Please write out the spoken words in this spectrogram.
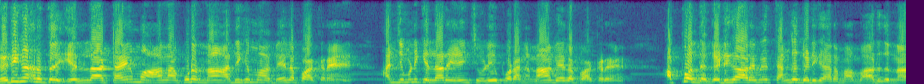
கடிகாரத்தை எல்லா டைமும் ஆனால் கூட நான் அதிகமாக வேலை பார்க்குறேன். அஞ்சு மணிக்கு எல்லாரும் ஏஞ்சி வெளியே போகிறாங்க நான் வேலை பார்க்குறேன். அப்போ அந்த கடிகாரமே தங்க கடிகாரமாக மாறுதுன்னா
